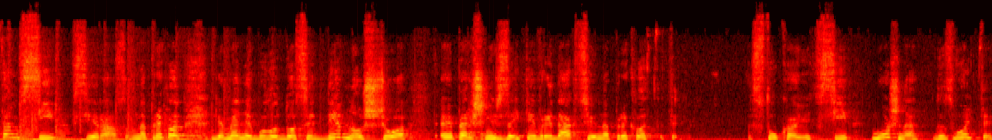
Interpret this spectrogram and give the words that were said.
Там всі, всі разом. Наприклад, для мене було досить дивно, що е, перш ніж зайти в редакцію, наприклад, стукають всі. Можна? Дозвольте.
